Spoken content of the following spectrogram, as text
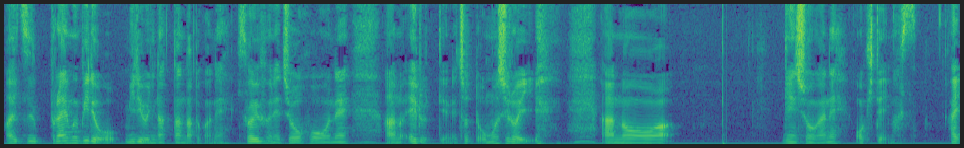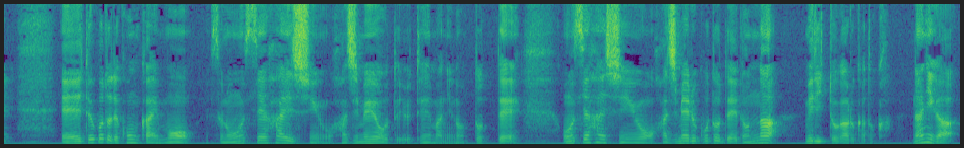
あいつプライムビデオを見るようになったんだとかね、そういう風に情報をね、あの、得るっていうね、ちょっと面白い あのー、現象がね、起きています。はい。えー、ということで今回もその音声配信を始めようというテーマにのっとって音声配信を始めることでどんなメリットがあるかとか何が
